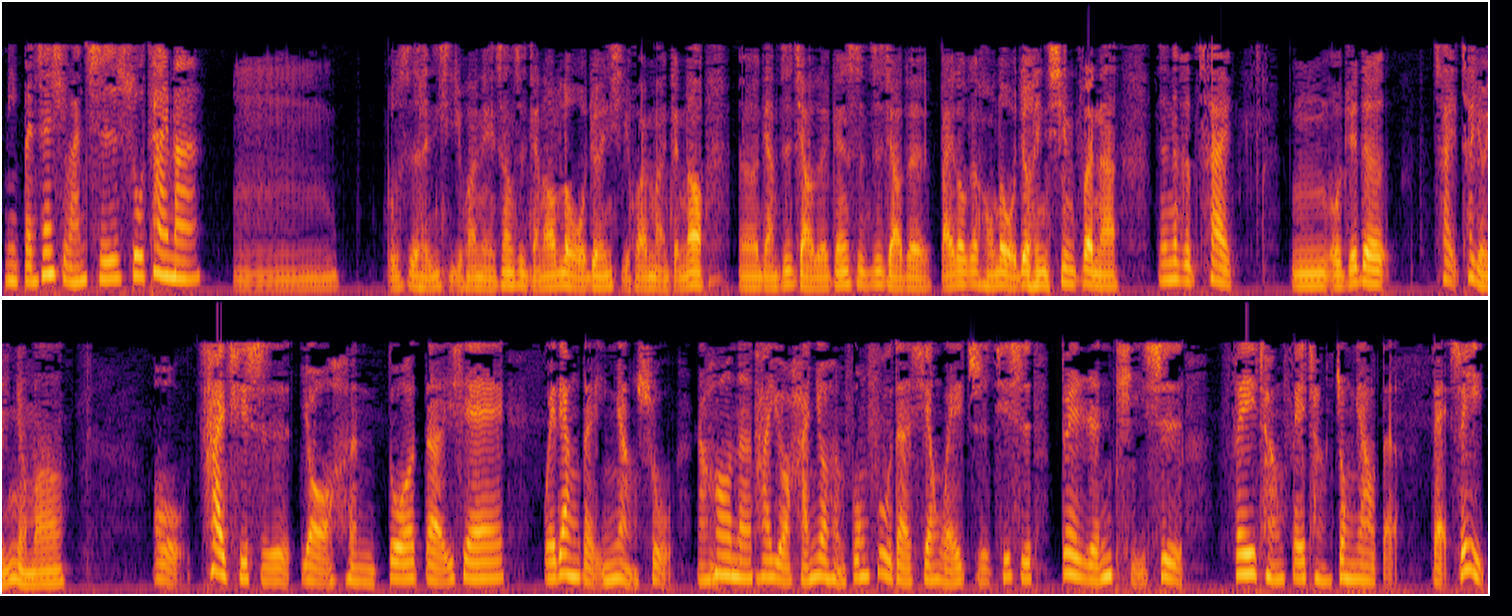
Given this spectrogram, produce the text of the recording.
你本身喜欢吃蔬菜吗？嗯，不是很喜欢呢。上次讲到肉，我就很喜欢嘛。讲到呃两只脚的跟四只脚的白肉跟红肉，我就很兴奋啊。但那个菜，嗯，我觉得菜菜有营养吗？哦，菜其实有很多的一些微量的营养素，然后呢，它有含有很丰富的纤维质，其实对人体是非常非常重要的。对，所以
